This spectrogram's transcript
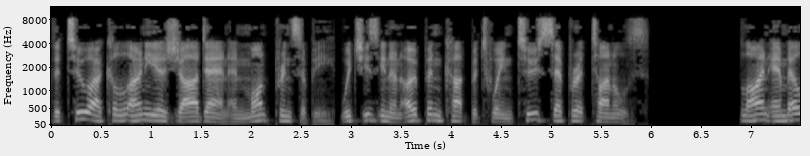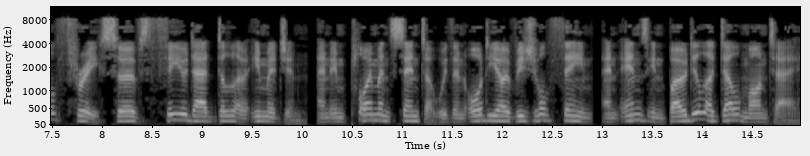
The two are Colonia Jardin and Montepríncipe which is in an open cut between two separate tunnels. Line ML3 serves Ciudad de la Imagen, an employment center with an audiovisual theme, and ends in Boadilla del Monte.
